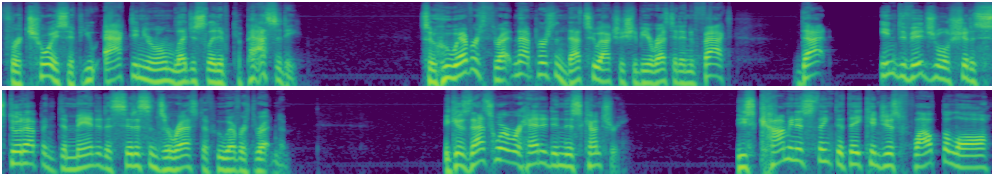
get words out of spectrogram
for a choice if you act in your own legislative capacity. So whoever threatened that person, that's who actually should be arrested. And in fact, that individual should have stood up and demanded a citizen's arrest of whoever threatened him. Because that's where we're headed in this country. These communists think that they can just flout the law,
